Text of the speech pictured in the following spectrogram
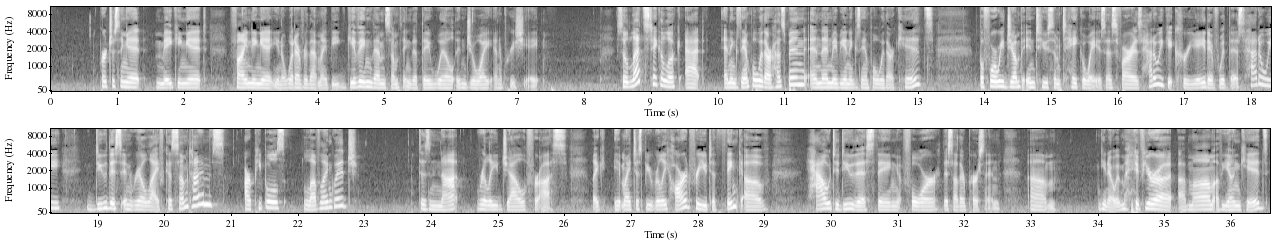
Purchasing it, making it, finding it, you know, whatever that might be, giving them something that they will enjoy and appreciate. So let's take a look at an example with our husband and then maybe an example with our kids before we jump into some takeaways as far as how do we get creative with this? How do we do this in real life? Because sometimes our people's love language does not really gel for us. Like it might just be really hard for you to think of how to do this thing for this other person. Um, you know, might, if you're a, a mom of young kids,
